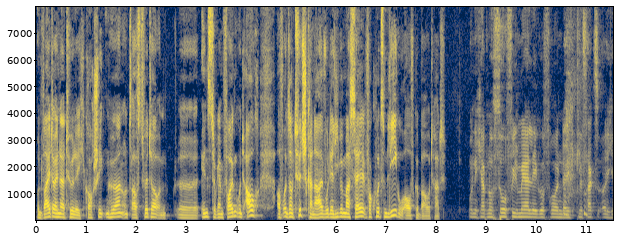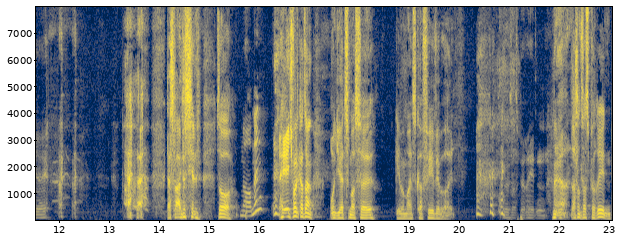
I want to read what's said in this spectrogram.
Und weiterhin natürlich Kochschinken hören, uns auf Twitter und äh, Instagram folgen und auch auf unserem Twitch-Kanal, wo der liebe Marcel vor kurzem Lego aufgebaut hat. Und ich habe noch so viel mehr Lego-Freunde, ich sag's euch, ey. das war ein bisschen so. Norman? Hey, ich wollte gerade sagen, und jetzt Marcel, gehen wir mal ins Café, wir beiden. Lass uns was bereden. Ja, lass uns was bereden.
